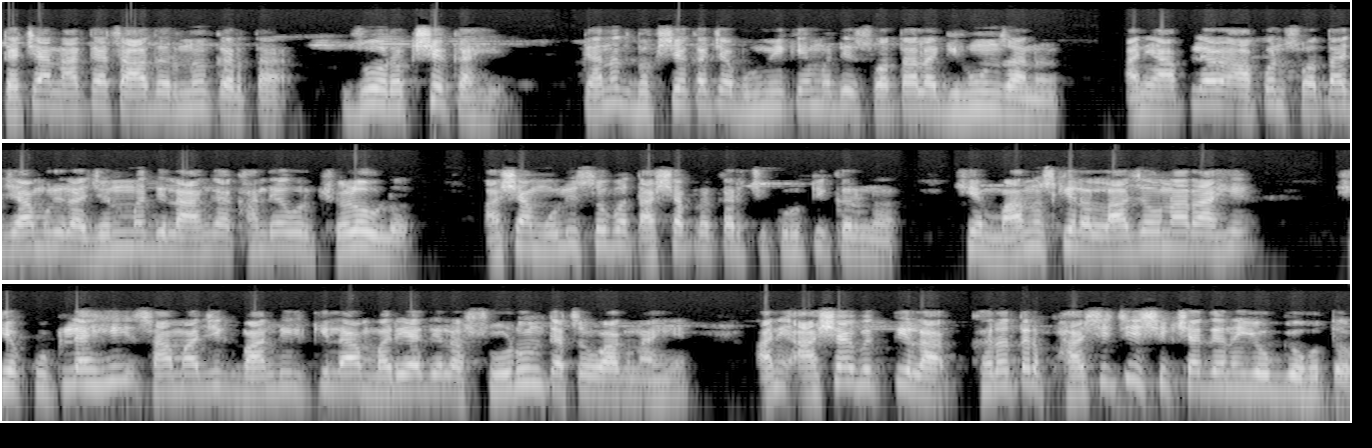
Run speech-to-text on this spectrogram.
त्याच्या नात्याचा आदर न करता जो रक्षक आहे त्यानंच भक्षकाच्या भूमिकेमध्ये स्वतःला घेऊन जाणं आणि आपल्या आपण स्वतः ज्या मुलीला जन्म दिला अंगा खांद्यावर खेळवलं अशा मुलीसोबत अशा प्रकारची कृती करणं हे माणुसकीला लाजवणार आहे. हे कुठल्याही सामाजिक बांधिलकीला मर्यादेला सोडून त्याचं वागणं आहे. आणि अशा व्यक्तीला खरं तर फाशीची शिक्षा देणं योग्य होतं.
